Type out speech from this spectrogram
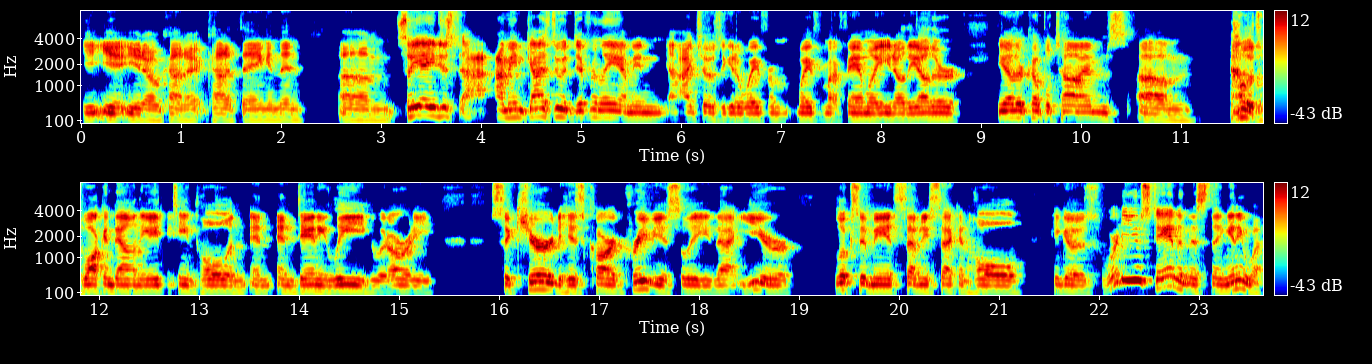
you, you, you know kind of kind of thing, and then um, so yeah, you just, I, I, mean, guys do it differently. I mean, I chose to get away from, away from my family, you know, the other, the other couple times, um, I was walking down the 18th hole, and and and Danny Lee, who had already secured his card previously that year, looks at me at 72nd hole. He goes, "Where do you stand in this thing anyway?"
